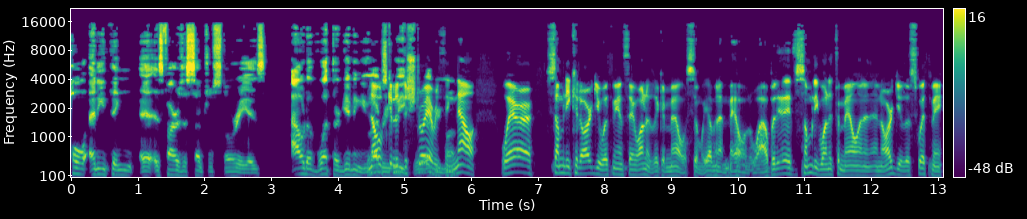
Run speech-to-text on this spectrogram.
pull anything as far as a central story is out of what they're giving you. No, it's going to destroy every everything. month. Now, where somebody could argue with me and say, "Wanted they can mail us in," we haven't had mail in a while. But if somebody wanted to mail in and, and argue this with me,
